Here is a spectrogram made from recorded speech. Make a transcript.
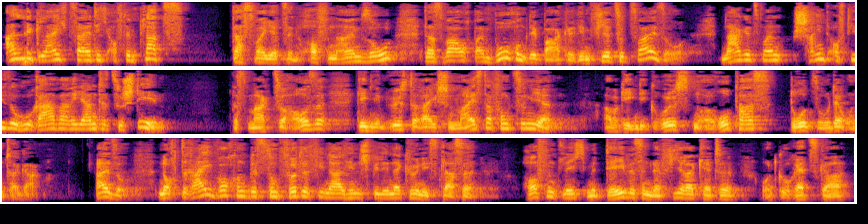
alle gleichzeitig auf dem Platz. Das war jetzt in Hoffenheim so. Das war auch beim Bochum-Debakel, dem 4 zu 2 so. Nagelsmann scheint auf diese Hurra-Variante zu stehen. Das mag zu Hause gegen den österreichischen Meister funktionieren, aber gegen die größten Europas droht so der Untergang. Also, noch drei Wochen bis zum Viertelfinal-Hinspiel in der Königsklasse. Hoffentlich mit Davis in der Viererkette und Goretzka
